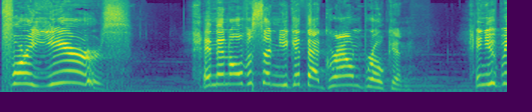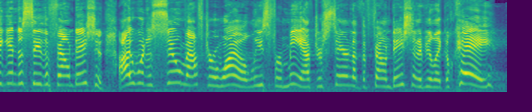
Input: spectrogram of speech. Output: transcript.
For years. And then all of a sudden you get that ground broken. And you begin to see the foundation. I would assume after a while, at least for me, after staring at the foundation, I'd be like, okay,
